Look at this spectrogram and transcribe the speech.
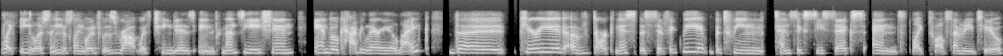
like English, the English language was wrought with changes in pronunciation and vocabulary alike. The period of darkness specifically between 1066 and like 1272,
